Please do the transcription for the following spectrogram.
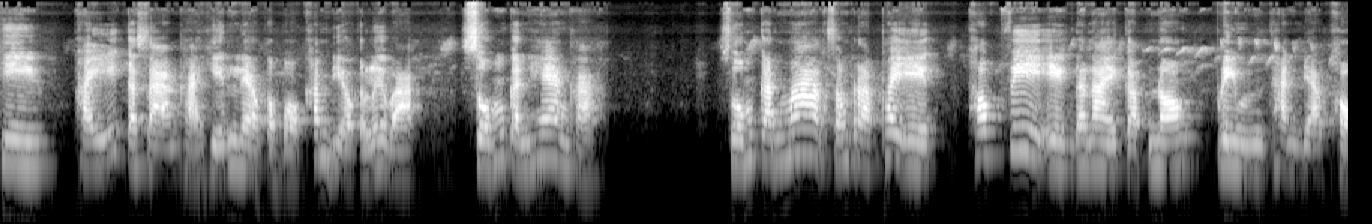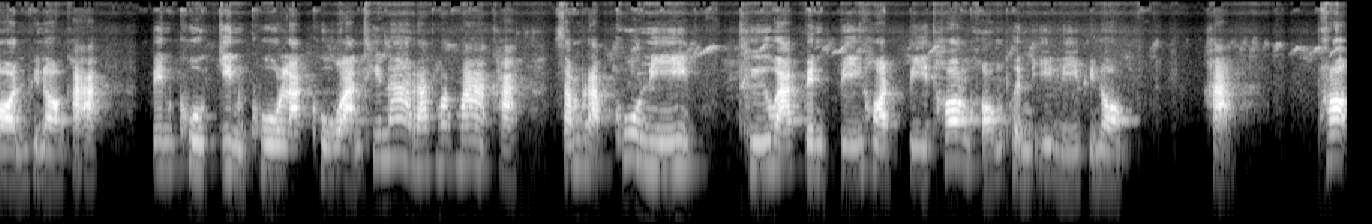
ที่ไผกระซางค่ะ เห็นแล้วก็บอกคำเดียวกันเลยว่า สมกันแห้งค่ะ สมกันมากสำหรับพระเอกท็อฟฟี่เอกดนัยกับน้องปริมธัญญาพรพี่น้องค่ะ เป็นคู่กินคู่รักคู่หวานที่น่ารักมากๆค่ะสำหรับคู่นี้ถือว่าเป็นปีฮอตปีท่องของเพิ่นอีหลีพี่น้องค่ะ เพราะ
